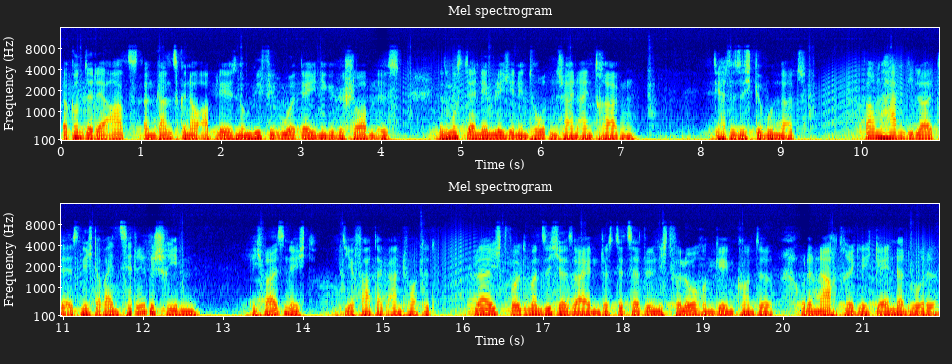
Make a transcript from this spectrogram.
Da konnte der Arzt dann ganz genau ablesen, um wie viel Uhr derjenige gestorben ist. Das musste er nämlich in den Totenschein eintragen. Sie hatte sich gewundert. Warum haben die Leute es nicht auf einen Zettel geschrieben? Ich weiß nicht, hat ihr Vater geantwortet. Vielleicht wollte man sicher sein, dass der Zettel nicht verloren gehen konnte oder nachträglich geändert wurde.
